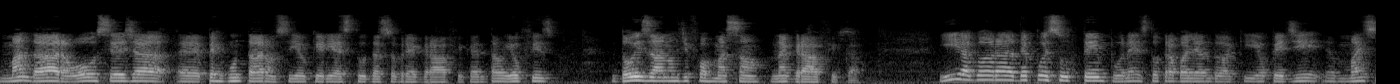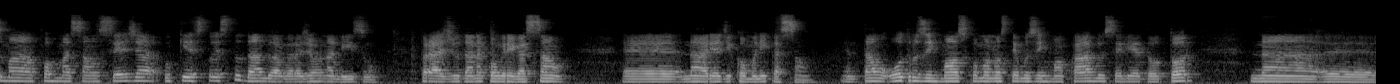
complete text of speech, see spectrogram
mandaram, ou seja, é, perguntaram se eu queria estudar sobre a gráfica. Então eu fiz dois anos de formação na gráfica. E agora, depois do tempo, né, estou trabalhando aqui, eu pedi mais uma formação, ou seja, o que estou estudando agora, jornalismo, para ajudar na congregação é, na área de comunicação. Então, outros irmãos, como nós temos o irmão Carlos, ele é doutor, na, eh,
